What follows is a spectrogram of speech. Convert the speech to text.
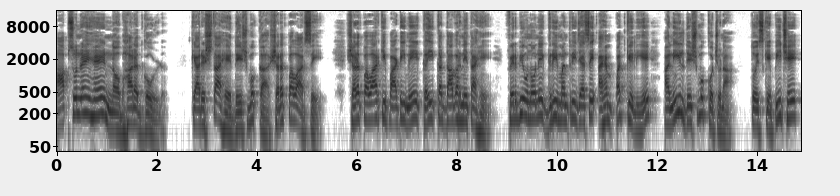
आप सुन रहे हैं नवभारत गोल्ड। क्या रिश्ता है देशमुख का शरद पवार से? शरद पवार की पार्टी में कई कद्दावर नेता हैं। फिर भी उन्होंने गृह मंत्री जैसे अहम पद के लिए अनिल देशमुख को चुना। तो इसके पीछे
